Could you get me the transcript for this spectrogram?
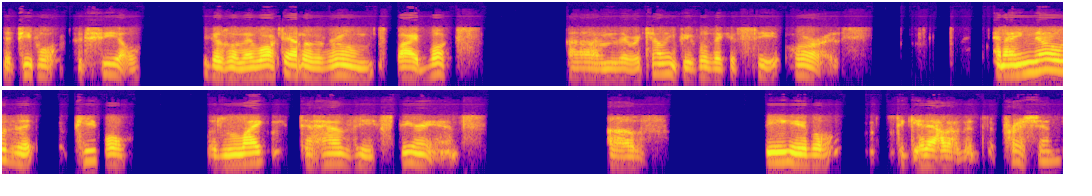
that people could feel because when they walked out of the room to buy books, um, they were telling people they could see auras. And I know that people would like to have the experience of being able to get out of a depression,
